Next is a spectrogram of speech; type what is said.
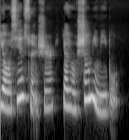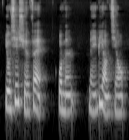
有些损失要用生命弥补，有些学费我们没必要交。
